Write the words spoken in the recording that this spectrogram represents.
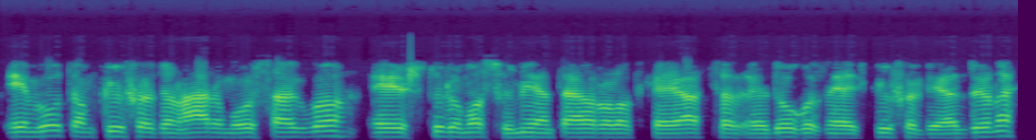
Én voltam külföldön három országban, és tudom azt, hogy milyen teher alatt kell játszani, dolgozni egy külföldi edzőnek.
